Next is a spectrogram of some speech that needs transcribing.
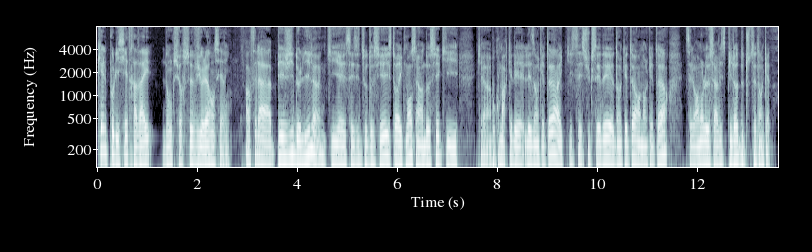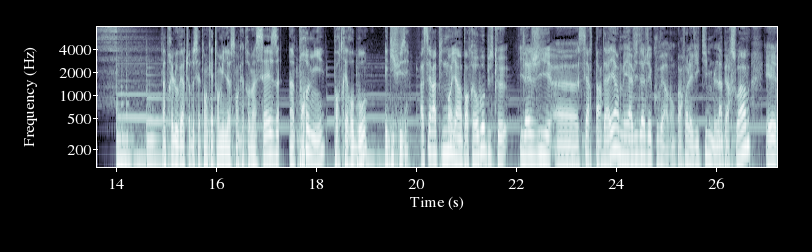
Quel policier travaille donc sur ce violeur en série? Alors c'est la PJ de Lille qui est saisie de ce dossier. Historiquement, c'est un dossier qui, a beaucoup marqué les, les enquêteurs et qui s'est succédé d'enquêteur en enquêteur. C'est vraiment le service pilote de toute cette enquête. Après l'ouverture de cette enquête en 1996, un premier portrait robot est diffusé. Assez rapidement, il y a un portrait robot puisque il agit euh, certes par derrière, mais à visage découvert. Donc parfois les victimes l'aperçoivent. Et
